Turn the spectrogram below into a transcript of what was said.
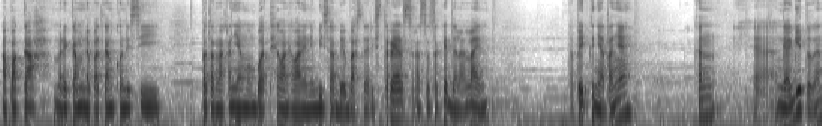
Apakah mereka mendapatkan kondisi peternakan yang membuat hewan-hewan ini bisa bebas dari stres, rasa sakit, dan lain-lain? Tapi kenyataannya kan ya nggak gitu kan?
